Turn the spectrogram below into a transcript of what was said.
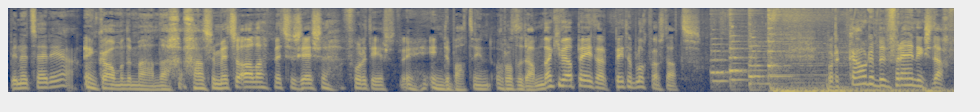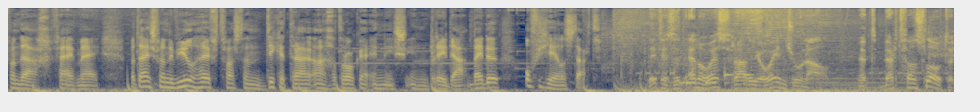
binnen het CDA. En komende maandag gaan ze met z'n allen, met z'n zessen, voor het eerst in debat in Rotterdam. Dankjewel Peter. Peter Blok was dat wordt een koude bevrijdingsdag vandaag, 5 mei. Matthijs van der Wiel heeft vast een dikke trui aangetrokken... en is in Breda bij de officiële start. Dit is het NOS Radio 1-journaal met Bert van Sloten.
